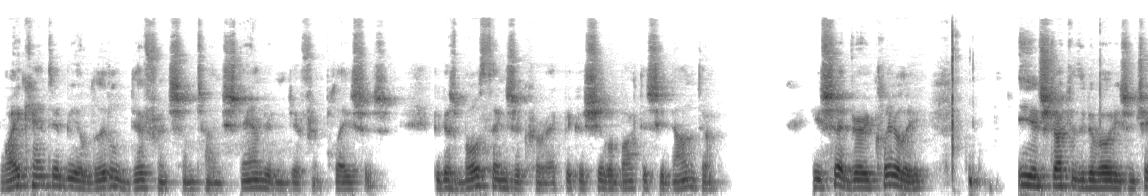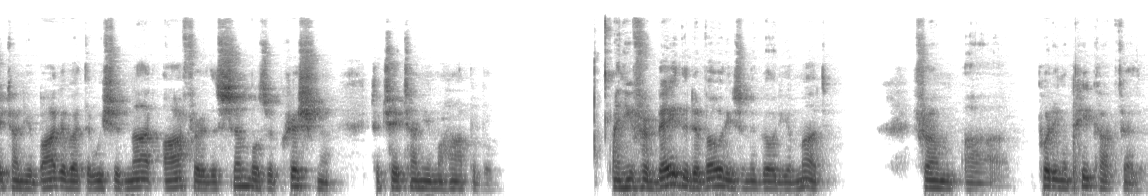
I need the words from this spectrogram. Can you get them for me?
Why can't there be a little difference sometimes, standard in different places? Because both things are correct, because Srila Bhakti Siddhanta, he said very clearly, he instructed the devotees in Chaitanya Bhagavat that we should not offer the symbols of Krishna to Chaitanya Mahaprabhu. And he forbade the devotees in the Gaudiya Mat from uh, putting a peacock feather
